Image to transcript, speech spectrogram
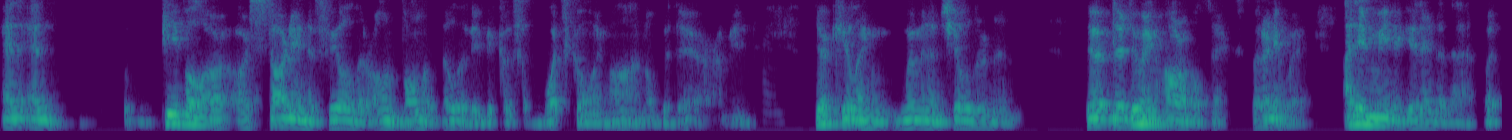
And, and people are, are starting to feel their own vulnerability because of what's going on over there. I mean, they're killing women and children and they're, they're doing horrible things. But anyway, I didn't mean to get into that, but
